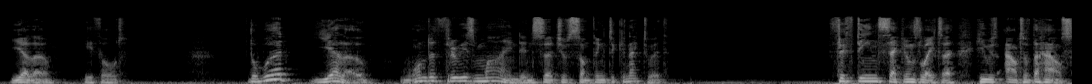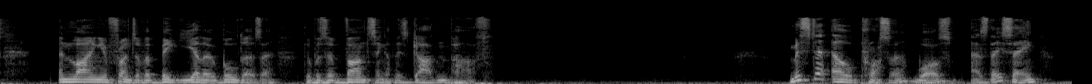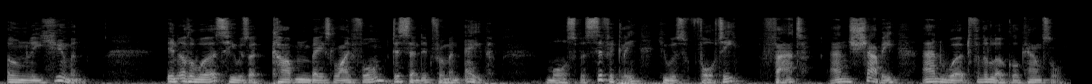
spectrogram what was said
Yellow, he thought. The word yellow wandered through his mind in search of something to connect with. Fifteen seconds later, he was out of the house and lying in front of a big yellow bulldozer that was advancing up his garden path. Mr. L. Prosser was, as they say, only human. In other words, he was a carbon based life form descended from an ape. More specifically, he was 40, fat, and shabby, and worked for the local council.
